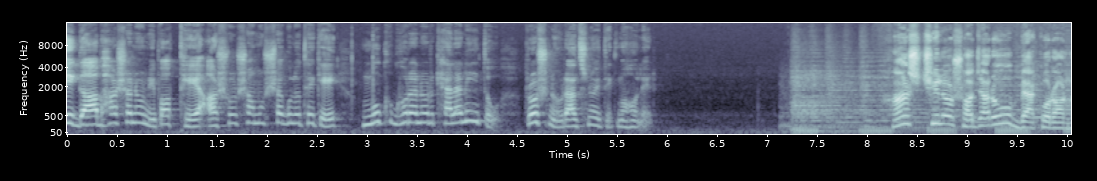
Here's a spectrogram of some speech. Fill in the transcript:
এই গা ভাসানোর নেপথ্যে আসল সমস্যাগুলো থেকে মুখ ঘোরানোর খেলা নেই তো প্রশ্ন রাজনৈতিক মহলের। হাঁস ছিল সজারু, ব্যাকরণ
